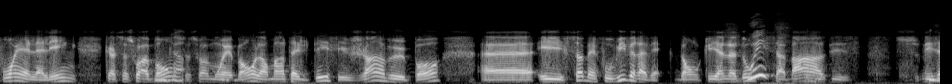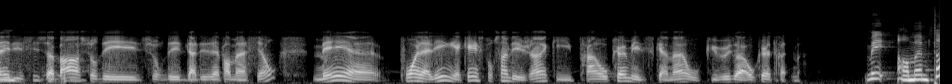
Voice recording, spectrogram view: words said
point à la ligne, que ce soit bon, que ce soit moins bon. Leur mentalité, c'est j'en veux pas. Euh, et ça, ben, faut vivre avec. Donc, il y en a d'autres qui se basent, les, mhm. indécis se basent sur des sur des, des informations, mais euh, point à la ligne, il y a 15% des gens qui ne prennent aucun médicament ou qui veulent aucun traitement. Mais en même temps,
